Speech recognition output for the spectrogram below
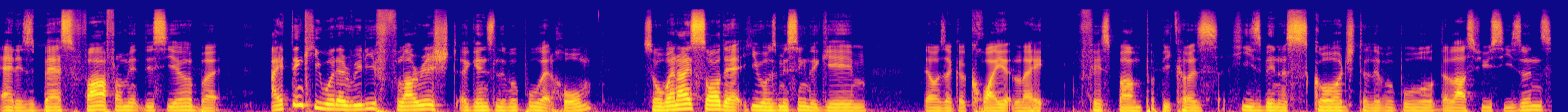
at his best. Far from it this year, but I think he would have really flourished against Liverpool at home. So when I saw that he was missing the game, there was like a quiet like fist bump because he's been a scourge to Liverpool the last few seasons,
